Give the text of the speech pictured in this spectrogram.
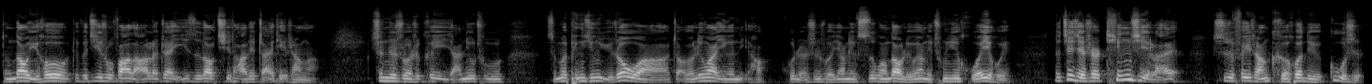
等到以后这个技术发达了，再移植到其他的载体上啊，甚至说是可以研究出什么平行宇宙啊，找到另外一个你哈，或者是说让这个时光倒流，让你重新活一回。那这些事儿听起来。是非常科幻的故事，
